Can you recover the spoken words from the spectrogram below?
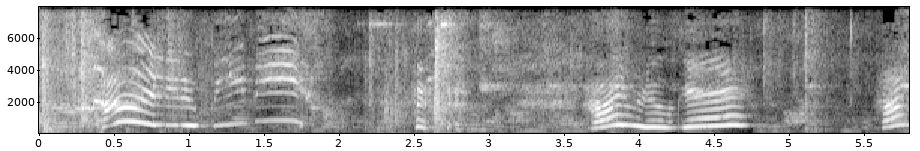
Hi, little baby. Hi, Ruger. Hi.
